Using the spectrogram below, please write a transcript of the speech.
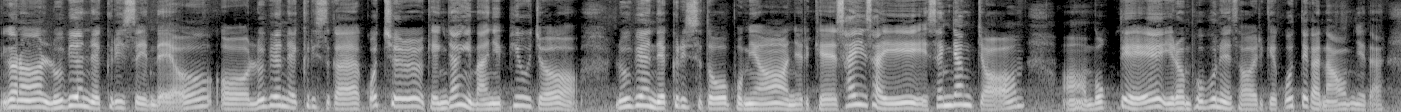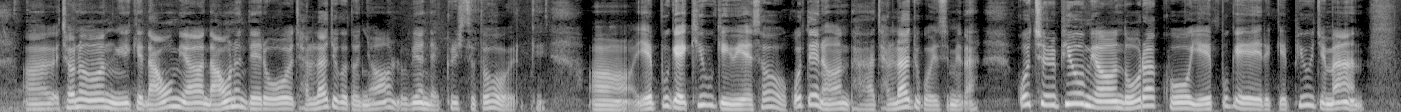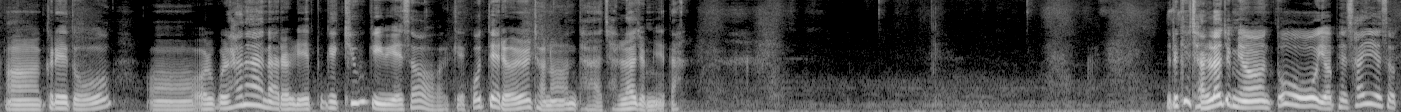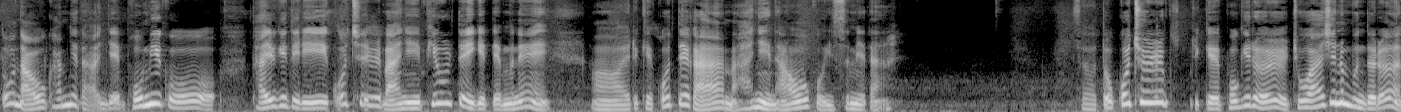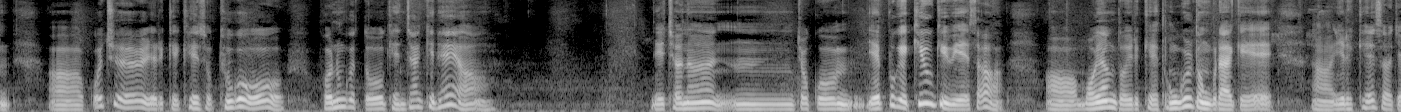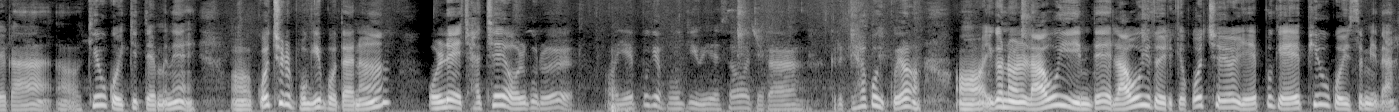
이거는 루비언 네크리스인데요. 어, 루비언 네크리스가 꽃을 굉장히 많이 피우죠. 루비언 네크리스도 보면 이렇게 사이사이 생장점, 어, 목대 이런 부분에서 이렇게 꽃대가 나옵니다. 아, 저는 이렇게 나오면 나오는 대로 잘라주거든요. 루비언 네크리스도 이렇게 어, 예쁘게 키우기 위해서 꽃대는 다 잘라주고 있습니다. 꽃을 피우면 노랗고 예쁘게 이렇게 피우지만 어, 그래도 어, 얼굴 하나하나를 예쁘게 키우기 위해서 이렇게 꽃대를 저는 다 잘라줍니다. 이렇게 잘라주면 또 옆에 사이에서 또 나오고 합니다. 이제 봄이고 다육이들이 꽃을 많이 피울 때이기 때문에 어, 이렇게 꽃대가 많이 나오고 있습니다. 그래서 또 꽃을 이렇게 보기를 좋아하시는 분들은 어, 꽃을 이렇게 계속 두고 보는 것도 괜찮긴 해요. 네, 저는 음, 조금 예쁘게 키우기 위해서 어, 모양도 이렇게 동글동글하게 어, 이렇게 해서 제가 어, 키우고 있기 때문에 어, 꽃을 보기보다는 원래 자체의 얼굴을 어, 예쁘게 보기 위해서 제가 그렇게 하고 있고요. 어, 이거는 라우이인데 라우이도 이렇게 꽃을 예쁘게 피우고 있습니다.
